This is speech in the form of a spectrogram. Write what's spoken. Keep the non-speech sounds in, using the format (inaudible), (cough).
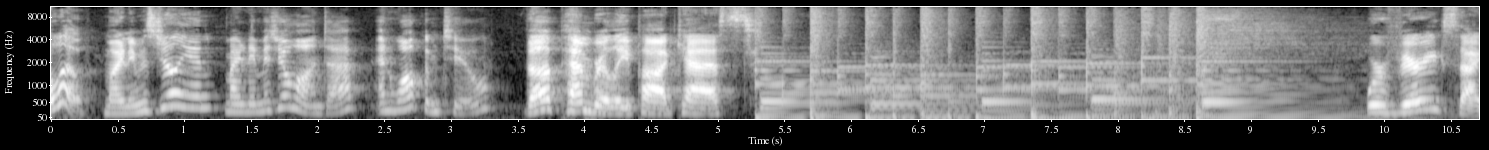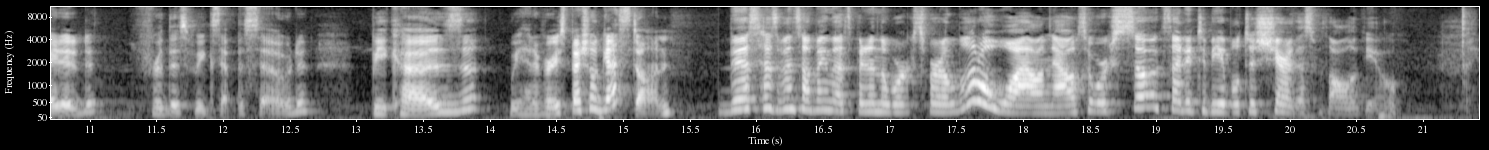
Hello, my name is Jillian. My name is Yolanda, and welcome to The Pemberley Podcast. We're very excited for this week's episode because we had a very special guest on. This has been something that's been in the works for a little while now, so we're so excited to be able to share this with all of you.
